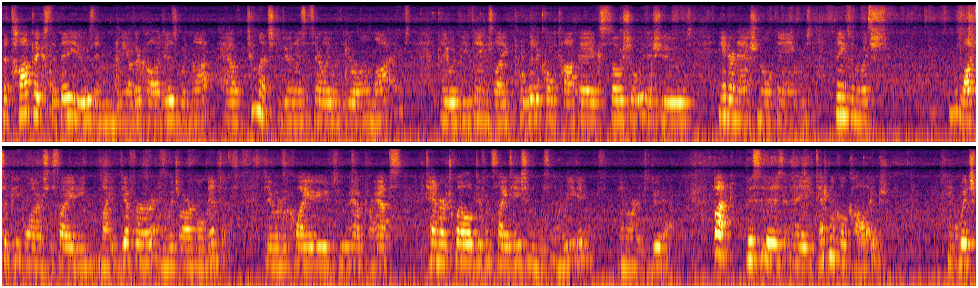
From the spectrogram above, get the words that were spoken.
The topics that they use in many other colleges would not have too much to do necessarily with your own lives. They would be things like political topics, social issues, international things, things in which lots of people in our society might differ and which are momentous. They would require you to have perhaps ten or twelve different citations and readings in order to do that. But this is a technical college in which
